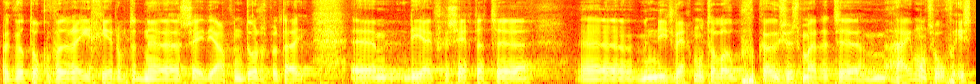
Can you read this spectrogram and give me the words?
Maar ik wil toch even reageren op de eh, CDA van de Dorpspartij. Ehm, die heeft gezegd dat eh, eh, niet weg moeten lopen voor keuzes. Maar het Heimanshof is 10.000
